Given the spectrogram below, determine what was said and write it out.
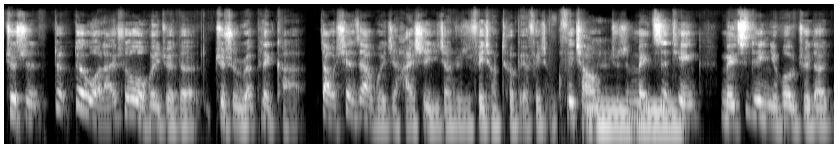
就是对对我来说，我会觉得就是 Replica 到现在为止还是一张就是非常特别、非常非常，嗯就是每次听每次听你会觉得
